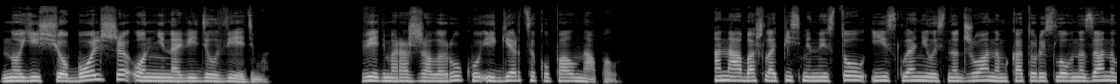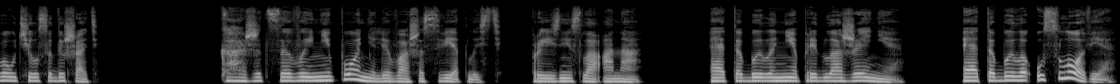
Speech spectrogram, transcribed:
но еще больше он ненавидел ведьм. Ведьма разжала руку, и герцог упал на пол. Она обошла письменный стол и склонилась над Жуаном, который словно заново учился дышать. «Кажется, вы не поняли, ваша светлость», — произнесла она. «Это было не предложение. Это было условие.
